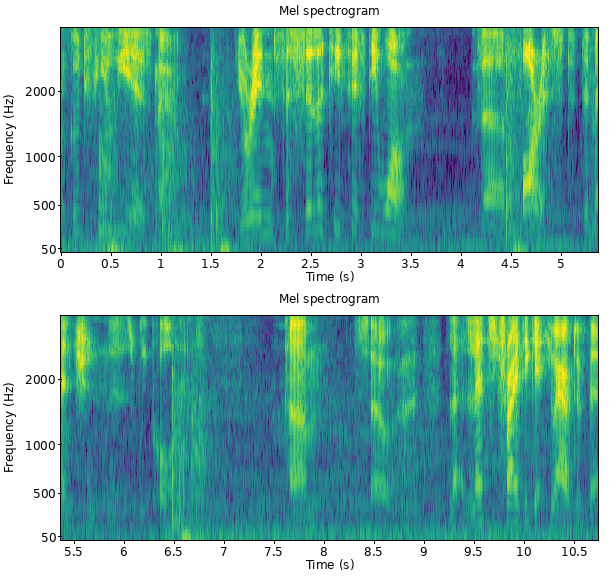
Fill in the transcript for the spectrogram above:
a good few years now. You're in Facility 51, the forest dimension, as we call it. Um, so, uh, le- let's try to get you out of there.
